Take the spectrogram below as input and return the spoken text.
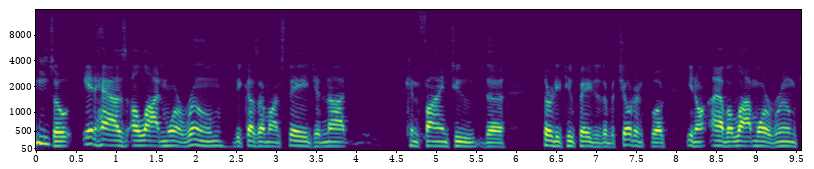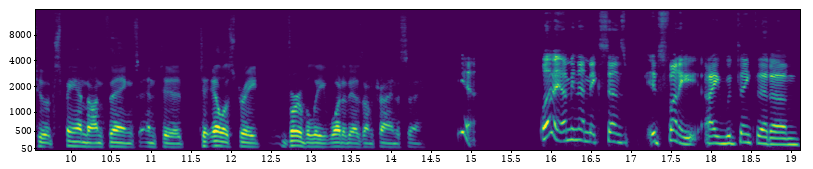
Mm-hmm. So it has a lot more room because I'm on stage and not confined to the 32 pages of a children's book. You know, I have a lot more room to expand on things and to to illustrate verbally what it is I'm trying to say. Yeah. Well, I mean that makes sense. It's funny. I would think that um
